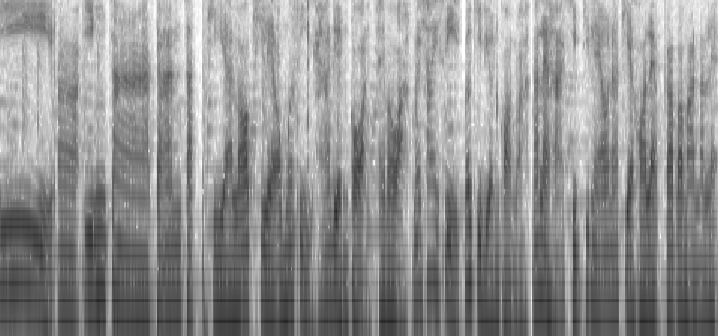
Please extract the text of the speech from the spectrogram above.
ที่อ,อิงจากการจัดเทียร์รอบที่แล้วเมื่อ 4-5 เดือนก่อนใช่ปะวะ ไม่ใช่สิ เมื่อกี่เดือนก่อนวะ นั่นแหละะฮะคลิปที่แล้วนะเทียร์คอลแลบก็ประมาณนั้นแหละ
